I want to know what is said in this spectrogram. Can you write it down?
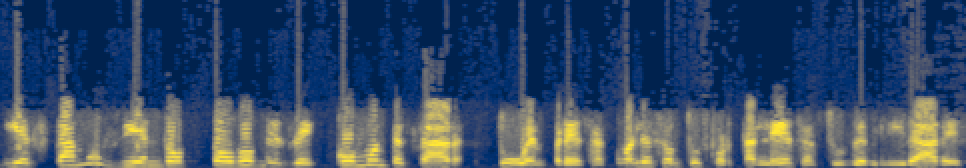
y estamos viendo todo desde cómo empezar tu empresa, cuáles son tus fortalezas, tus debilidades,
